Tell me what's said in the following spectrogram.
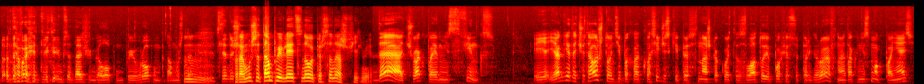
Да, Давай двигаемся дальше галопом по Европам, потому что М, следующий... Потому что там появляется новый персонаж в фильме. Да, чувак по имени Сфинкс. И я- где-то читал, что он типа кла- классический персонаж какой-то золотой эпохи супергероев, но я так и не смог понять,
